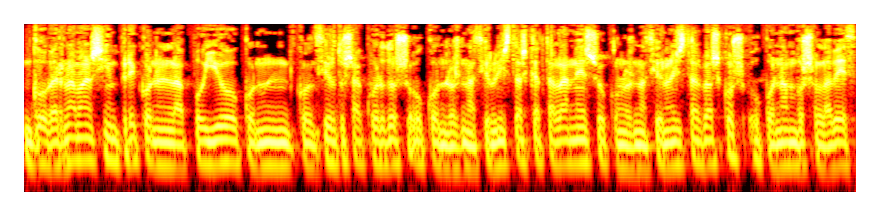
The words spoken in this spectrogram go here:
gobernaban siempre con el apoyo, con, con, ciertos acuerdos o con los nacionalistas catalanes o con los nacionalistas vascos o con ambos a la vez.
